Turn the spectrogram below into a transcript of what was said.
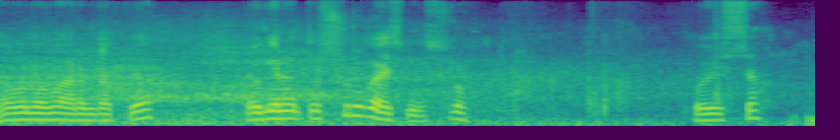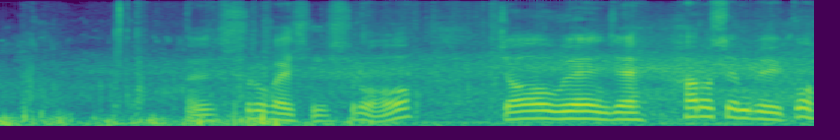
너무너무 아름답고요. 여기는 또 수로가 있습니다. 수로. 보이시죠? 여기 수로가 있습니다. 수로. 저 위에 이제 하로샘도 있고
